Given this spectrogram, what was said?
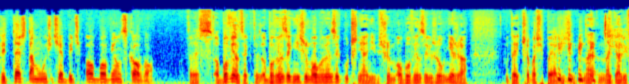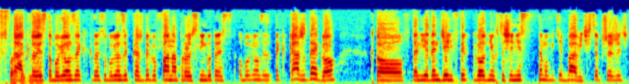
Wy też tam musicie być obowiązkowo. To jest obowiązek, to jest obowiązek niczym obowiązek ucznia, niczym obowiązek żołnierza. Tutaj trzeba się pojawić na, na gali w Twardogórze. Tak, to jest obowiązek, to jest obowiązek każdego fana pro wrestlingu, to jest obowiązek każdego, kto w ten jeden dzień w tygodniu chce się niesamowicie bawić, chce przeżyć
